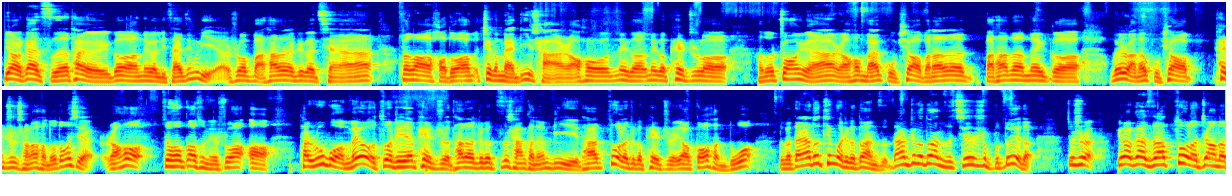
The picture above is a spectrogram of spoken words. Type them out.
比尔盖茨他有一个那个理财经理说，把他的这个钱分了好多，这个买地产，然后那个那个配置了很多庄园，然后买股票，把他的把他的那个微软的股票配置成了很多东西，然后最后告诉你说，哦，他如果没有做这些配置，他的这个资产可能比他做了这个配置要高很多，对吧？大家都听过这个段子，但是这个段子其实是不对的。就是比尔盖茨他做了这样的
